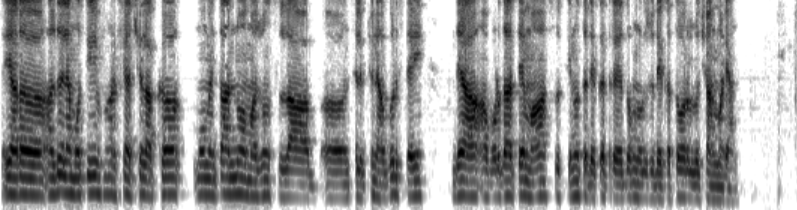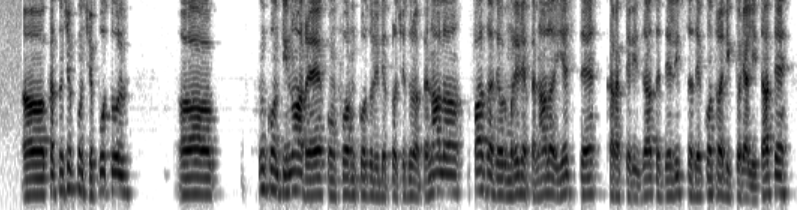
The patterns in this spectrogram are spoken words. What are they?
iar al doilea motiv ar fi acela că momentan nu am ajuns la înțelepciunea vârstei de a aborda tema susținută de către domnul judecător Lucian Marian. Ca să încep cu începutul, în continuare, conform codului de procedură penală, faza de urmărire penală este caracterizată de lipsă de contradictorialitate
